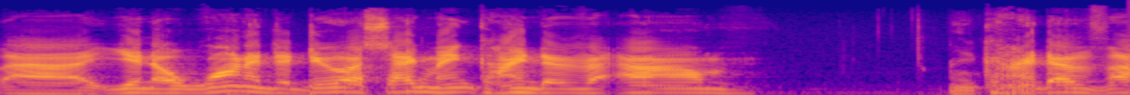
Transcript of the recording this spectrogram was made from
I uh, you know, wanted to do a segment kind of. Um, kind of uh, uh,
